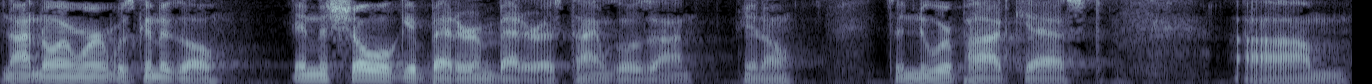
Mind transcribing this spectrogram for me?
not knowing where it was going to go. And the show will get better and better as time goes on. You know, it's a newer podcast. Um,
